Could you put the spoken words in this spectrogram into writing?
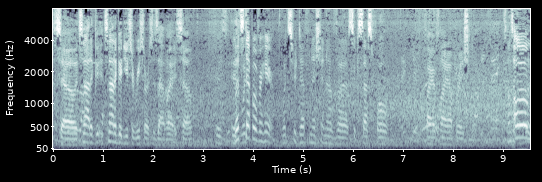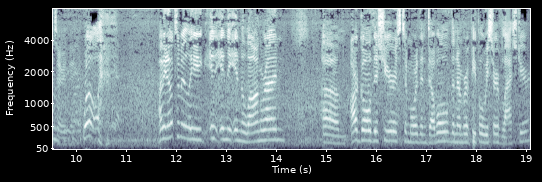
So it's not a good, it's not a good use of resources that way. So Is- is- let's what- step over here. What's your definition of a successful firefly operation? Sounds like a Um, military thing. Well, I mean, ultimately, in, in the in the long run, um, our goal this year is to more than double the number of people we served last year.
